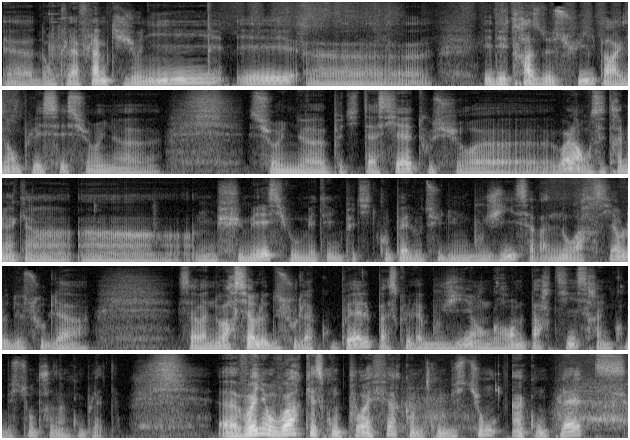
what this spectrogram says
donc la flamme qui jaunit et, des traces de suie, par exemple, laissées sur une, sur une euh, petite assiette ou sur... Euh, voilà, on sait très bien qu'une fumée, si vous mettez une petite coupelle au-dessus d'une bougie, ça va noircir le dessous de la... Ça va noircir le dessous de la coupelle parce que la bougie, en grande partie, sera une combustion très incomplète. Euh, voyons voir qu'est-ce qu'on pourrait faire comme combustion incomplète.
